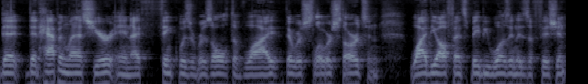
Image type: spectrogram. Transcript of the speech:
that that happened last year, and I think was a result of why there were slower starts and why the offense maybe wasn't as efficient.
